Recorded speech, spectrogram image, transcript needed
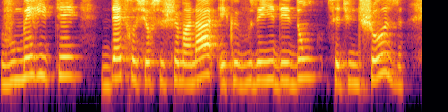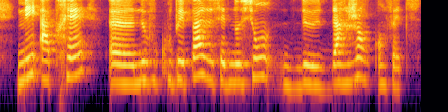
vous méritez d'être sur ce chemin-là et que vous ayez des dons, c'est une chose, mais après, euh, ne vous coupez pas de cette notion de d'argent en fait.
